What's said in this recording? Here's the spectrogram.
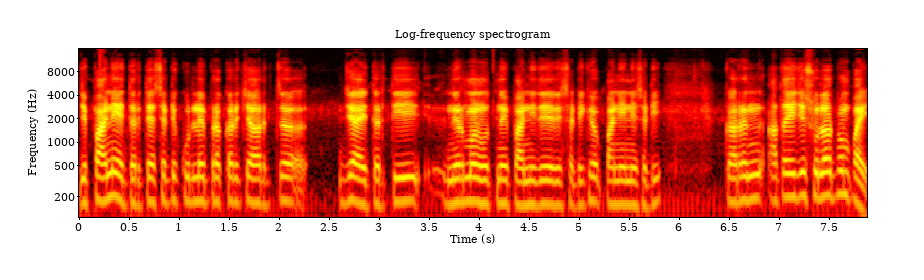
जे पाणी आहे तर त्यासाठी कुठल्याही प्रकारची अडचण जे आहे तर ती निर्माण होत नाही पाणी देण्यासाठी किंवा पाणी येण्यासाठी. कारण आता हे जे सोलार पंप आहे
